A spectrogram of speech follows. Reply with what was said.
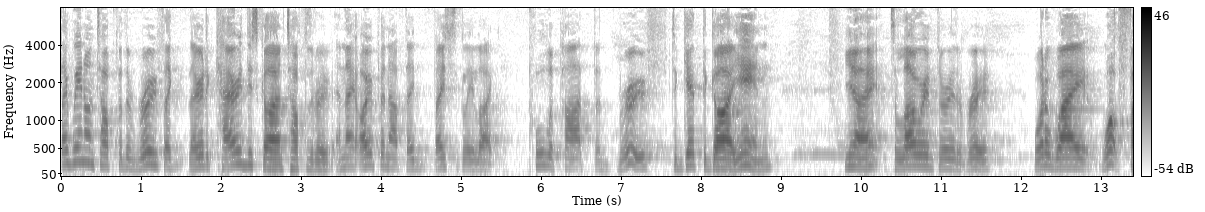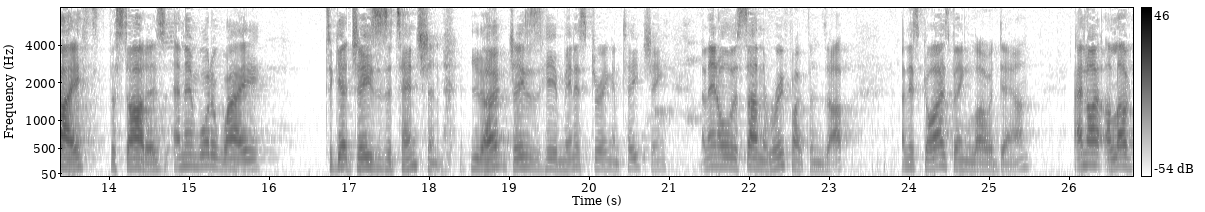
they went on top of the roof. Like, they carried this guy on top of the roof, and they open up. They basically like pull apart the roof to get the guy in. You know, to lower him through the roof. What a way! What faith for starters, and then what a way to get Jesus' attention. You know, Jesus is here ministering and teaching, and then all of a sudden the roof opens up, and this guy's being lowered down. And I, I love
